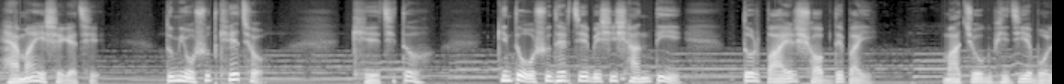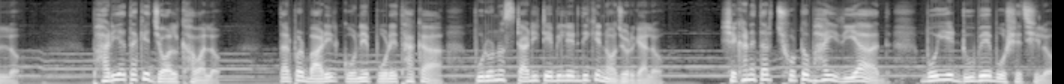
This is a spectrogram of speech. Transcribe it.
হ্যাঁ মা, এসে গেছি। তুমি ওষুধ খেয়েছ? খেয়েছি তো, কিন্তু ওষুধের চেয়ে বেশি শান্তি তোর পায়ের শব্দে পাই। মা চোখ ভিজিয়ে বলল। ফাড়িয়া তাকে জল খাওয়ালো। তারপর বাড়ির কোণে পড়ে থাকা পুরনো স্টাডি টেবিলের দিকে নজর গেল। সেখানে তার ছোট ভাই রিয়াদ বইয়ে ডুবে বসেছিল।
